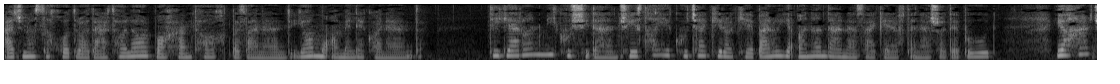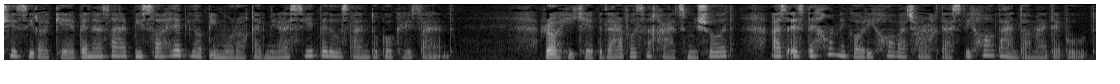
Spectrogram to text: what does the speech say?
اجناس خود را در تالار با هم تاخت بزنند یا معامله کنند. دیگران می چیزهای کوچکی را که برای آنان در نظر گرفته نشده بود یا هر چیزی را که به نظر بی صاحب یا بی مراقب می رسید بدزدند و بگریزند. راهی که به دروازه ختم می شد از ازدهام گاری ها و چرخ دستی ها بند آمده بود.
